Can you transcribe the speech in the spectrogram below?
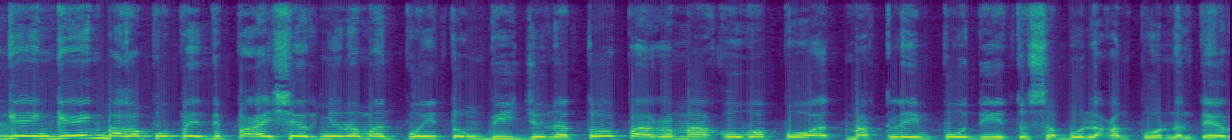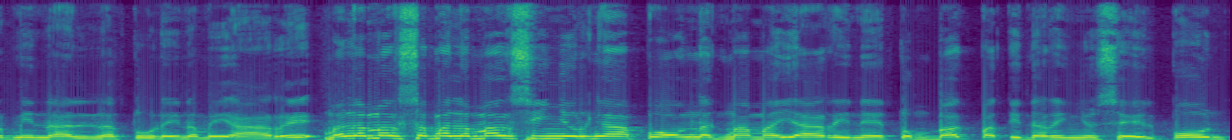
kagenggeng, baka po pwede pakishare nyo naman po itong video na to para makuha po at maklaim po dito sa Bulacan po ng terminal na tunay na may-ari. Malamang sa malamang senior nga po ang nagmamayari nitong bag pati na rin yung cellphone.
